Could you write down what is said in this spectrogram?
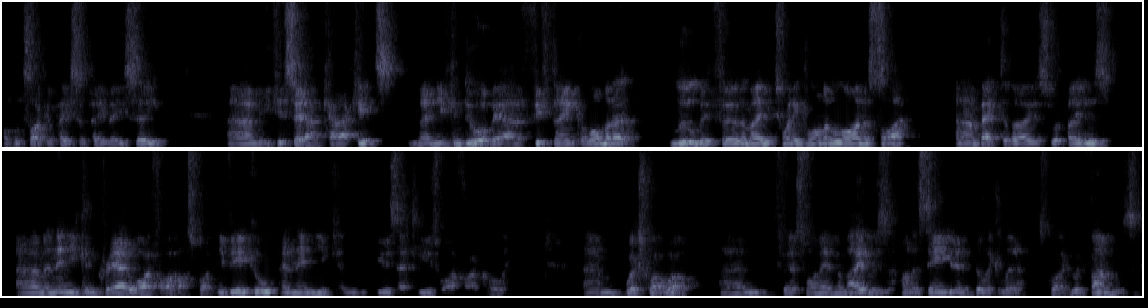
what looks like a piece of PVC. Um, if you set up car kits, then you can do about a 15 kilometre, a little bit further, maybe 20 kilometre line of sight um, back to those repeaters. Um, and then you can create a Wi-Fi hotspot in your vehicle, and then you can use that to use Wi-Fi calling. Um, works quite well. Um, first one I ever made was on a sand dune at. It was quite good fun. It was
